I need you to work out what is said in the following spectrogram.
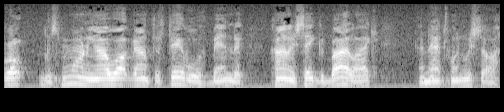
Well, this morning I walked down to the stable with Ben to kind of say goodbye like, and that's when we saw it.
